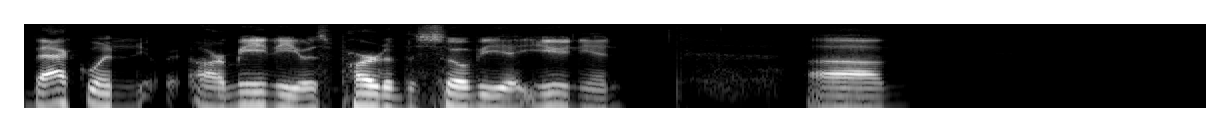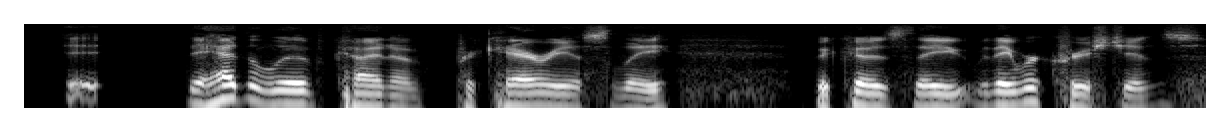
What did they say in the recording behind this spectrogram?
back when Armenia was part of the Soviet Union, um, it, they had to live kind of precariously because they they were Christians,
